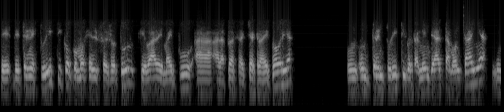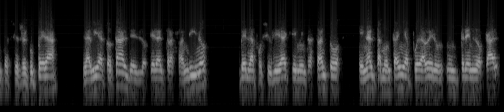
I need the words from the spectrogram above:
de, trenes turísticos, como es el Ferrotour, que va de Maipú a, la Plaza de Chacra de Coria. Un, un, tren turístico también de alta montaña, mientras se recupera la vía total de lo que era el trasandino, ver la posibilidad que mientras tanto en alta montaña puede haber un, tren local,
